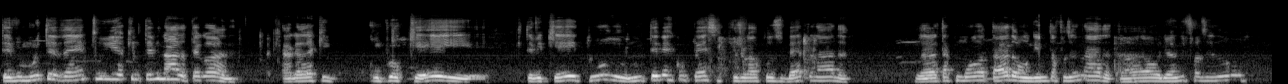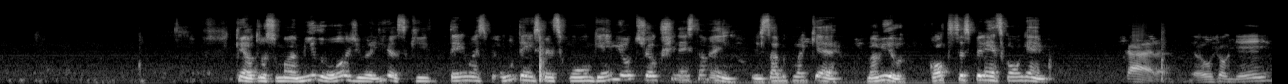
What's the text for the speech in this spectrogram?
teve muito evento e aqui não teve nada até agora. A galera que comprou key, que teve key e tudo, não teve recompensa por jogar com os beta, nada. A galera tá com mão lotada, o game não tá fazendo nada, tá olhando e fazendo... Quem eu trouxe o Mamilo hoje, o Elias, que tem uma, um tem experiência com o game e outro joga chinês também. Ele sabe como é que é. Mamilo, conta sua experiência com o game. Cara, eu joguei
